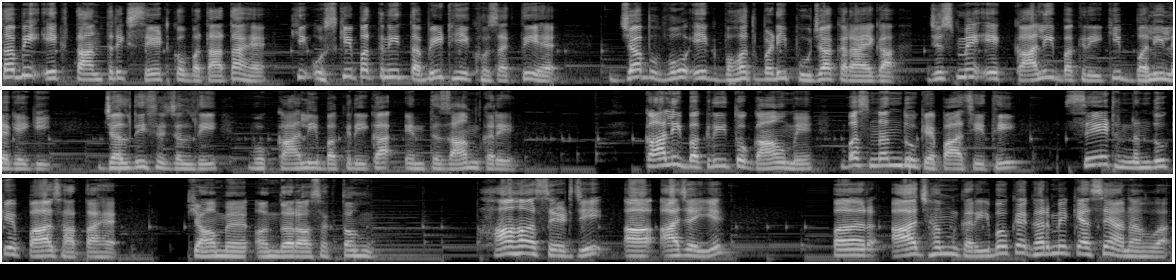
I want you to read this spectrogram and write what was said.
तभी एक तांत्रिक सेठ को बताता है कि उसकी पत्नी तभी ठीक हो सकती है जब वो एक बहुत बड़ी पूजा कराएगा जिसमें एक काली बकरी की बलि लगेगी। जल्दी से जल्दी वो काली बकरी का इंतज़ाम करे। काली बकरी तो गाँव में बस नंदू के पास ही थी। सेठ नंदू के पास आता है। क्या मैं अंदर आ सकता हूँ? हाँ हाँ सेठ जी आ, आ जाइए। पर आज हम गरीबों के घर में कैसे आना हुआ?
